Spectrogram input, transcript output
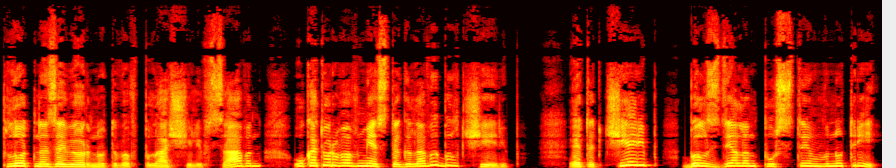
плотно завернутого в плащ или в саван, у которого вместо головы был череп. Этот череп был сделан пустым внутри,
